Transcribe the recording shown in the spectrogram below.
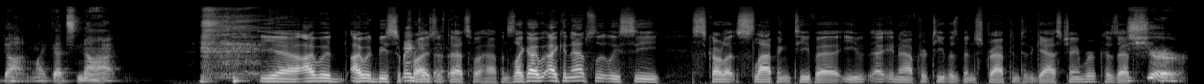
done. Like that's not. yeah, I would I would be surprised if that's what happens. Like I I can absolutely see Scarlet slapping Tifa uh, even after Tifa's been strapped into the gas chamber because that's sure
